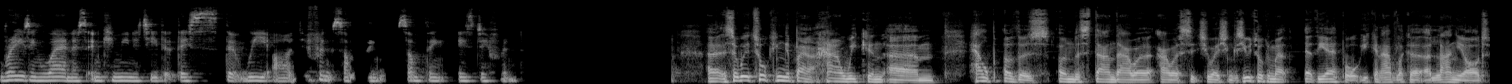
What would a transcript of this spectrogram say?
raising awareness in community that this that we are different something something is different uh, so we're talking about how we can um, help others understand our our situation because you were talking about at the airport you can have like a, a lanyard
